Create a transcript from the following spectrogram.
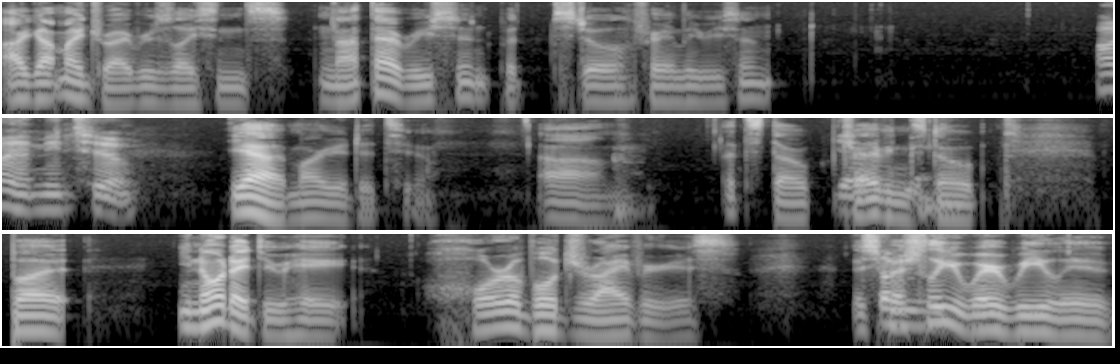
I got my driver's license not that recent, but still fairly recent. Oh yeah, me too. Yeah, Mario did too. Um, that's dope. Yeah. Driving's dope, but you know what I do hate? Horrible drivers, especially where we live,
